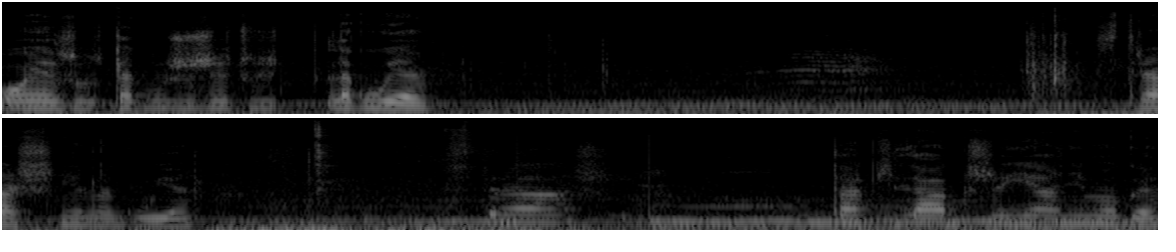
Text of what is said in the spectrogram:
O Jezu, tak dużo, że tu laguje. Strasznie laguje. Strasznie. Taki lag, że ja nie mogę.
